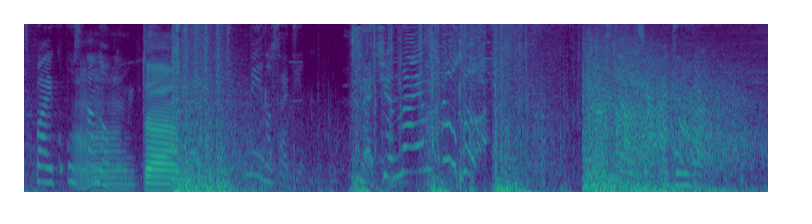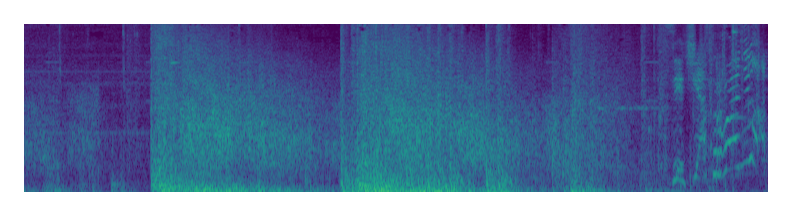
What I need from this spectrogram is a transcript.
Спайк установлен. М да. Минус один. Начинаем дуду! Остался один враг. Сейчас рванет!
